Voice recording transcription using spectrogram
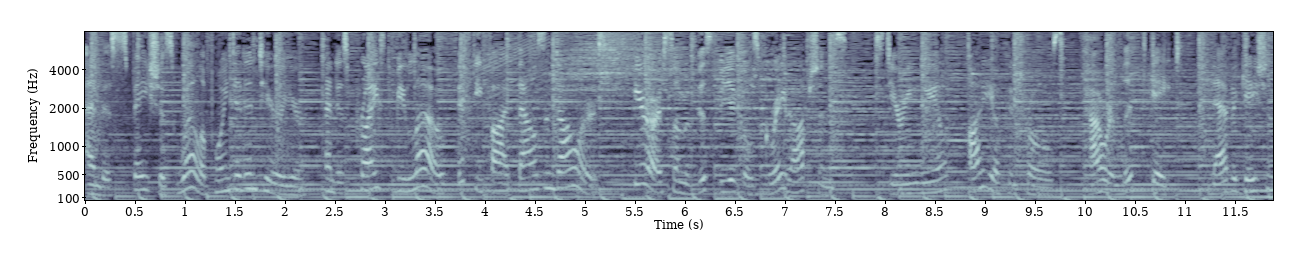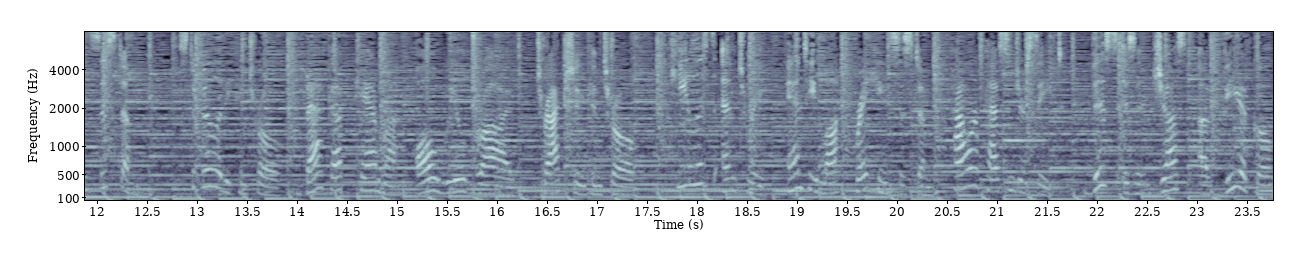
and a spacious, well-appointed interior and is priced below $55,000. Here are some of this vehicle's great options. Steering wheel, audio controls, power lift gate, navigation system, stability control, backup camera, all-wheel drive, traction control, keyless entry, anti-lock braking system, power passenger seat. This isn't just a vehicle,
